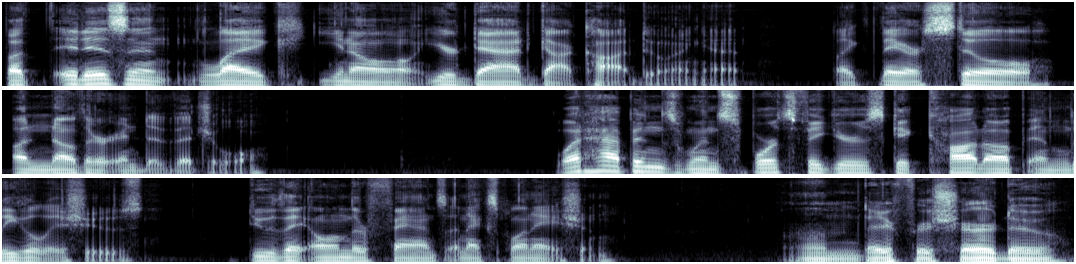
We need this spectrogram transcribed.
but it isn't like, you know, your dad got caught doing it. Like they are still another individual. What happens when sports figures get caught up in legal issues? Do they own their fans an explanation? Um, they for sure do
